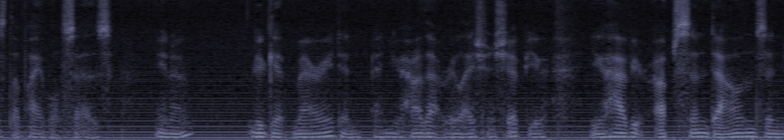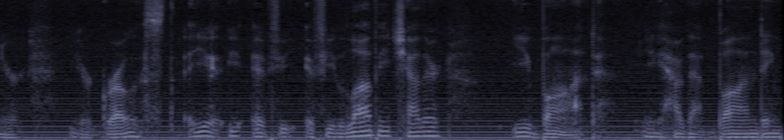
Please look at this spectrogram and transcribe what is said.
as the Bible says. You know, you get married and, and you have that relationship. You you have your ups and downs and your your growth. You, you if you if you love each other, you bond. You have that bonding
